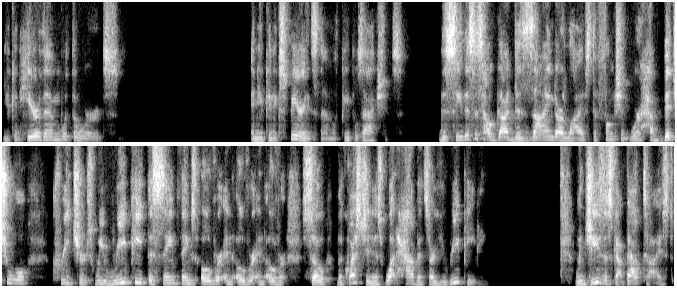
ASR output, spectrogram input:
You can hear them with the words, and you can experience them with people's actions. This see, this is how God designed our lives to function. We're habitual creatures. We repeat the same things over and over and over. So the question is, what habits are you repeating? When Jesus got baptized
